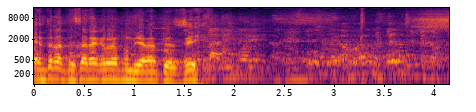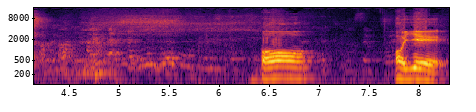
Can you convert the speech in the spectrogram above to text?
Entra la guerra mundial antes, sí. O, oye,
